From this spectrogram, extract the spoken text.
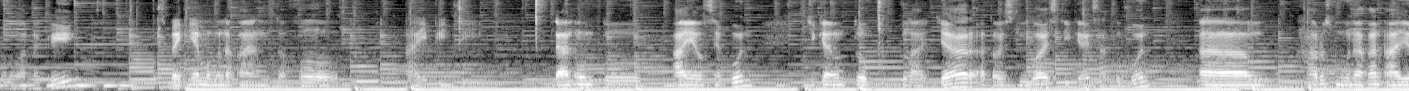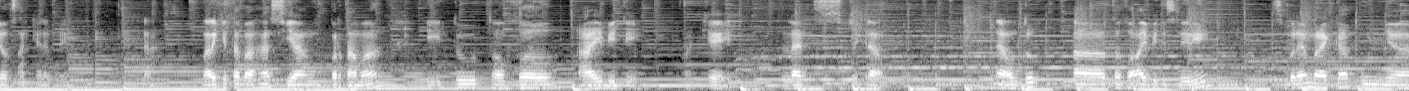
ke luar negeri sebaiknya menggunakan TOEFL IBT dan untuk IELTS-nya pun jika untuk belajar atau S2, S3, S1 pun um, harus menggunakan IELTS Academy. Nah, mari kita bahas yang pertama yaitu TOEFL IBT. Oke, okay, let's check it out. Nah, untuk uh, TOEFL IBT sendiri sebenarnya mereka punya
